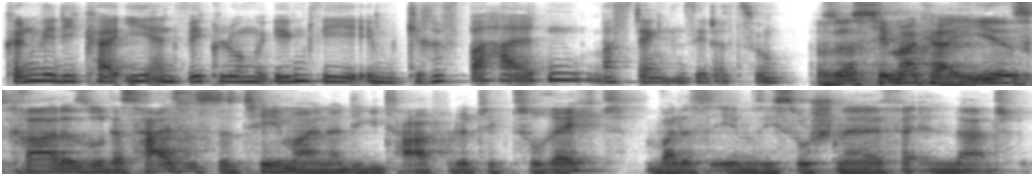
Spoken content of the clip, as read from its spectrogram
Können wir die KI-Entwicklung irgendwie im Griff behalten? Was denken Sie dazu? Also das Thema KI ist gerade so das heißeste Thema in der Digitalpolitik zu Recht, weil es eben sich so schnell verändert.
